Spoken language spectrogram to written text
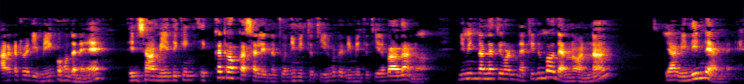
අරකට වැඩි මේක හොඳ නෑ. ඒ නිසා මේ දෙකෙන් එකටවත් අසලෙන්නේ නැතුව නිමිත්ත තියෙනකොට නිමිත්ත තියෙන බව දන්නවා. නිමින්න නැතිනකොට නැතින බව දන්නවන්න එයා විඳින්න යන්නේ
